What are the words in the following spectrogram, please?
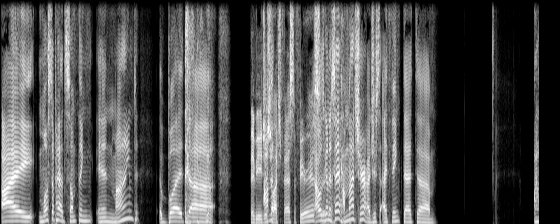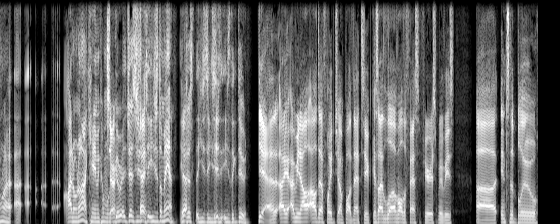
I must have had something in mind, but uh, Maybe you just I'm not- watched Fast and Furious. I was or- gonna say I'm not sure. I just I think that um, I don't know. I, I, I don't know. I can't even come up Sure. with good- just he's, just Hey. he's the man. He's Yeah. just he's he's, he's the dude. Yeah, I, I mean, I'll, I'll definitely jump on that too because I love all the Fast and Furious movies. Uh, Into the Blue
